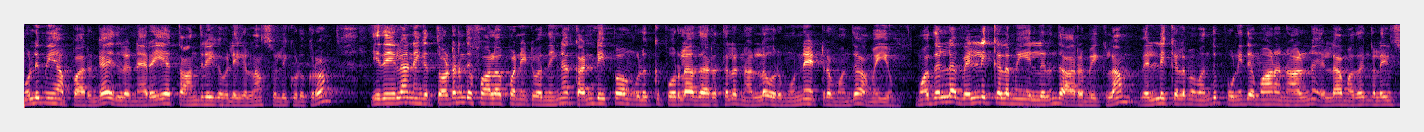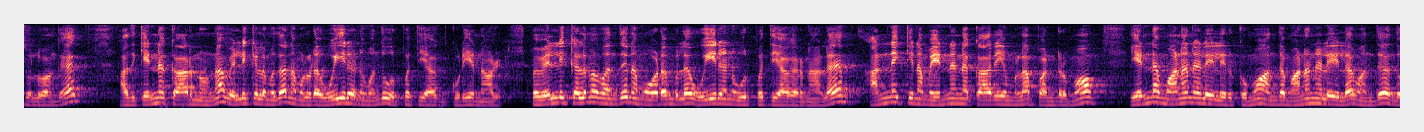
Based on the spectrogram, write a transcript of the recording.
முழுமையாக பாருங்கள் இதில் நிறைய தாந்திரீக வழிகள்லாம் சொல்லிக் கொடுக்குறோம். இதையெல்லாம் நீங்கள் தொடர்ந்து ஃபாலோ பண்ணிட்டு வந்தீங்கன்னா கண்டிப்பாக உங்களுக்கு பொருளாதாரத்தில் நல்ல ஒரு முன்னேற்றம் வந்து அமையும். முதல்ல வெள்ளிக்கிழமையிலிருந்து ஆரம்பிக்கலாம். வெள்ளிக்கிழமை வந்து புனிதமான நாள்னு எல்லா மதங்களையும் சொல்லுவாங்க. அதுக்கு என்ன காரணம்னா வெள்ளிக்கிழமை தான் நம்மளோட உயிரணு வந்து உற்பத்தி ஆகக்கூடிய நாள். இப்போ வெள்ளிக்கிழமை வந்து நம்ம உடம்புல உயிரணு உற்பத்தி ஆகிறனால அன்னைக்கு நம்ம என்னென்ன காரியமெல்லாம் பண்ணுறோமோ என்ன மனநிலையில் இருக்கோமோ அந்த மனநிலையில் வந்து அந்த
